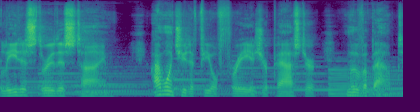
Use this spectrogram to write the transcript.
lead us through this time, I want you to feel free as your pastor. Move about.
